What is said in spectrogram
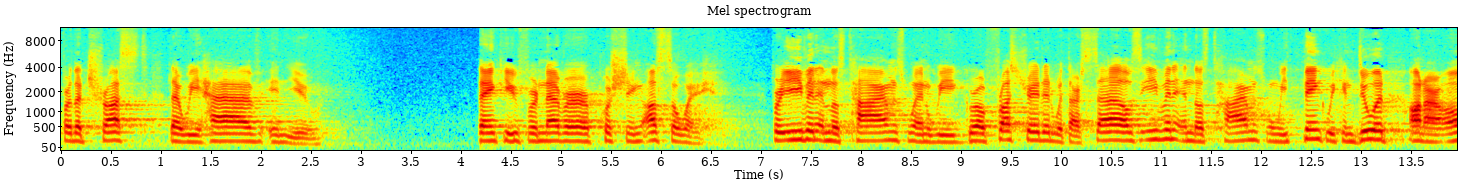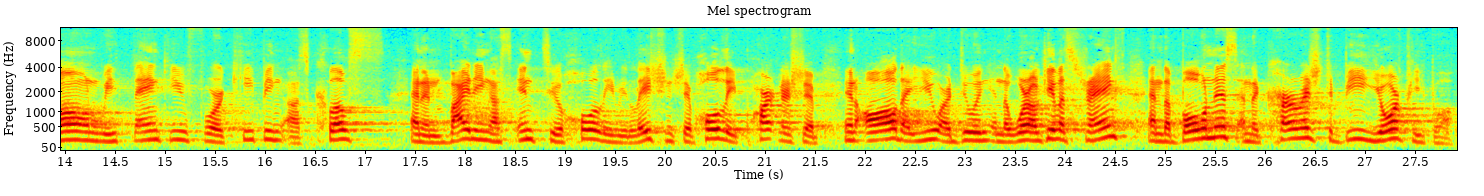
for the trust that we have in you. Thank you for never pushing us away. For even in those times when we grow frustrated with ourselves, even in those times when we think we can do it on our own, we thank you for keeping us close and inviting us into holy relationship, holy partnership in all that you are doing in the world. Give us strength and the boldness and the courage to be your people.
